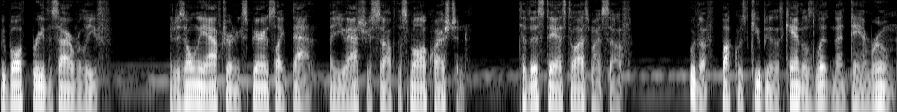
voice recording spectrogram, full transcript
We both breathed a sigh of relief. It is only after an experience like that that you ask yourself the small question. To this day, I still ask myself who the fuck was keeping the candles lit in that damn room?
